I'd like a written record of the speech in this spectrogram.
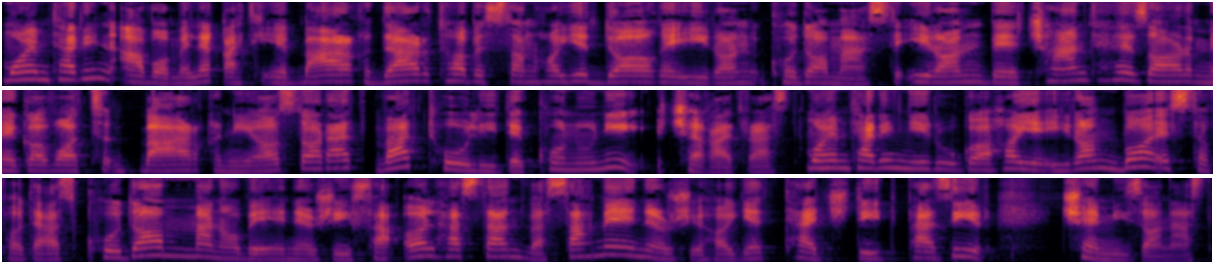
مهمترین عوامل قطعی برق در تابستانهای داغ ایران کدام است؟ ایران به چند هزار مگاوات برق نیاز دارد و تولید کنونی چقدر است؟ مهمترین نیروگاه های ایران با استفاده از کدام منابع انرژی فعال هستند و سهم انرژی های تجدید پذیر چه میزان است؟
